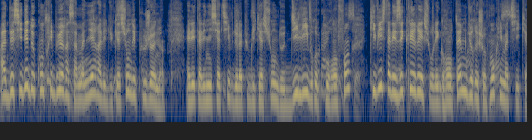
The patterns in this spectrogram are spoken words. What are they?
a décidé de contribuer à sa manière à l'éducation des plus jeunes. Elle est à l'initiative de la publication de 10 livres pour enfants qui visent à les éclairer sur les grands thèmes du réchauffement climatique.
